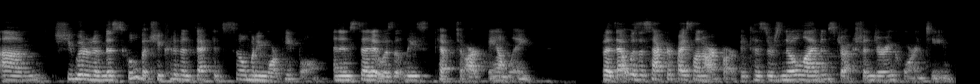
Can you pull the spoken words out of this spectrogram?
um, she wouldn't have missed school, but she could have infected so many more people. And instead, it was at least kept to our family. But that was a sacrifice on our part because there's no live instruction during quarantine.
